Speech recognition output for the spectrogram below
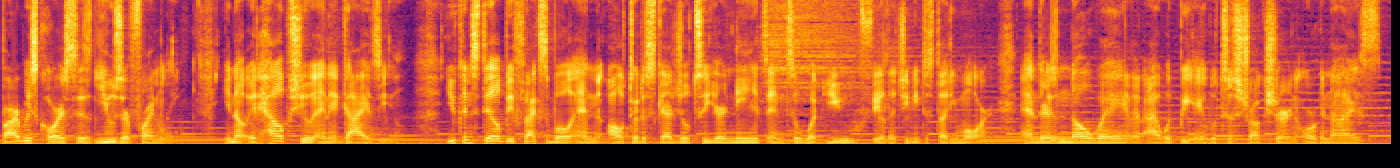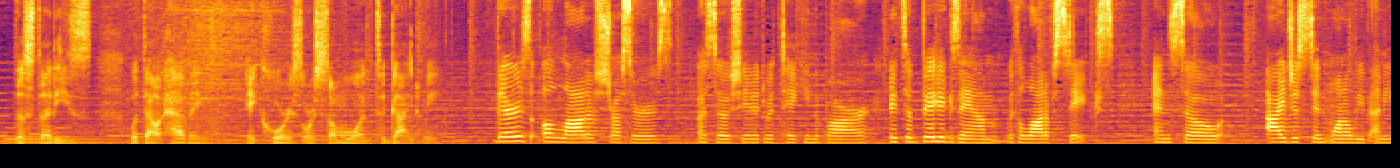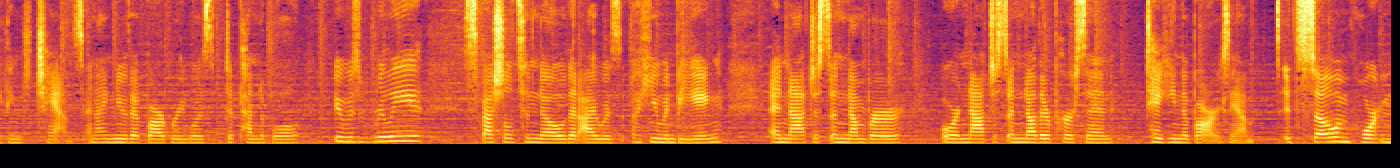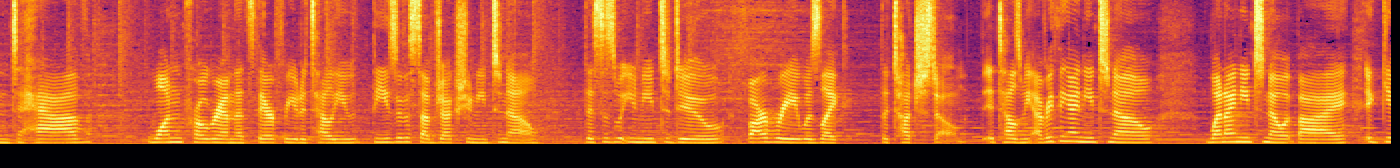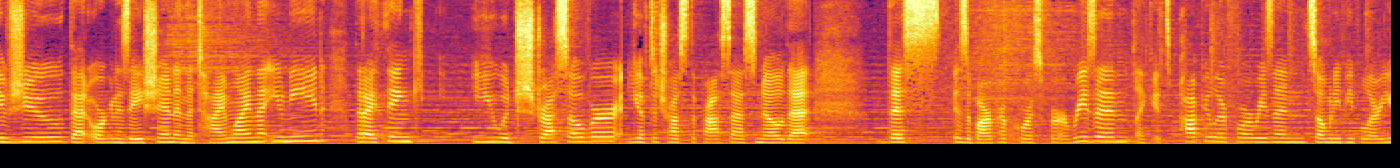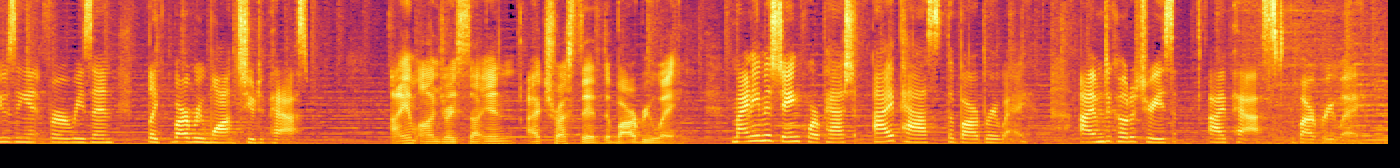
BARBRI's course is user friendly. You know, it helps you and it guides you. You can still be flexible and alter the schedule to your needs and to what you feel that you need to study more. And there's no way that I would be able to structure and organize the studies without having a course or someone to guide me. There's a lot of stressors associated with taking the bar. It's a big exam with a lot of stakes. And so I just didn't want to leave anything to chance. And I knew that BARBRI was dependable. It was really special to know that I was a human being and not just a number or not just another person taking the bar exam. It's so important to have one program that's there for you to tell you these are the subjects you need to know this is what you need to do. BARBRI was like the touchstone. It tells me everything I need to know, when I need to know it by. It gives you that organization and the timeline that you need that I think you would stress over. You have to trust the process, know that this is a bar prep course for a reason, like it's popular for a reason, so many people are using it for a reason. Like BARBRI wants you to pass. I am Andre Sutton. I trusted the BARBRI way. My name is Jane Korpash. I passed the BARBRI Way. I'm Dakota Treese. I passed the BARBRI Way.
